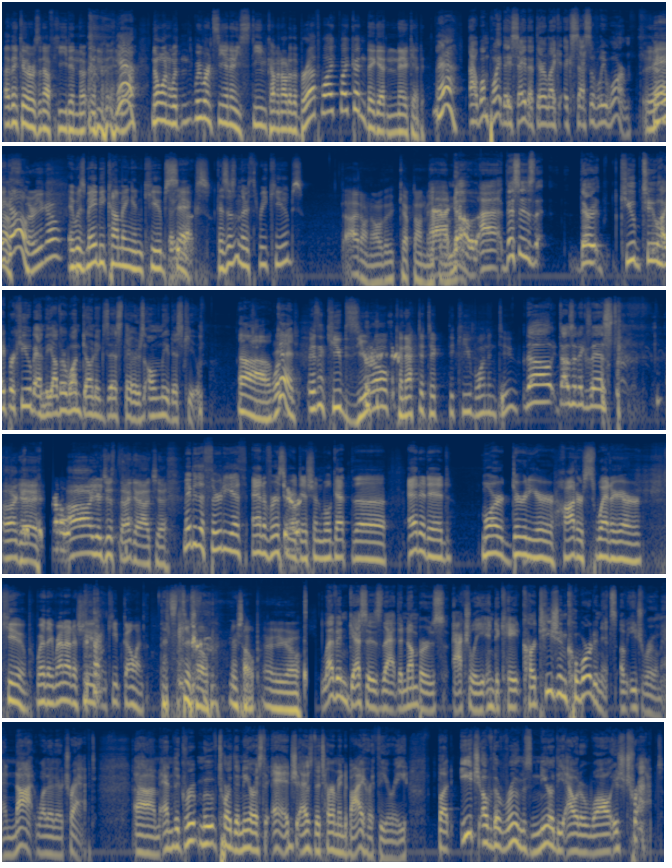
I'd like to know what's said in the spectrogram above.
I think there was enough heat in the in, in Yeah. there. No one would. We weren't seeing any steam coming out of the breath. Why? Why couldn't they get naked? yeah. At one point, they say that they're like excessively warm. There you go. There you go. It was maybe coming in cube you go. six. Because isn't there three cubes? I don't know. They kept on making. Uh, them. no, uh, this is their cube two hypercube, and the other one don't exist. There's only this cube. Oh, What- good. Isn't cube zero connected to the cube one and two? No, it doesn't exist. Okay. Oh, you're just. I gotcha. Maybe the 30th anniversary Sure. edition will get the edited, more dirtier, hotter, sweatier cube where they run out of shoes and keep going. That's there's hope. There's hope. There you go. Leaven guesses that the numbers actually indicate Cartesian coordinates of each room and not whether they're trapped. Um, and the group moved toward the nearest edge as determined by her theory, but each of the rooms near the outer wall is trapped.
